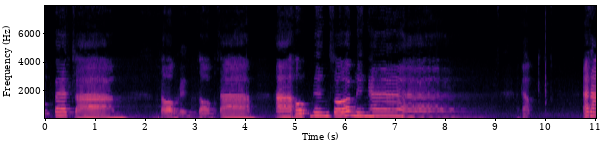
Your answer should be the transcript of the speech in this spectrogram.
กแปดสามสองหนึ่งสองสามห้าหกหนึ่งสองหนึ่งห้านะครับแล้วถ้า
